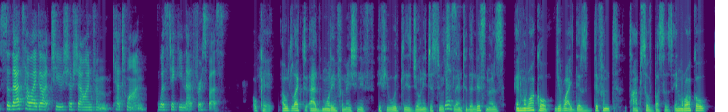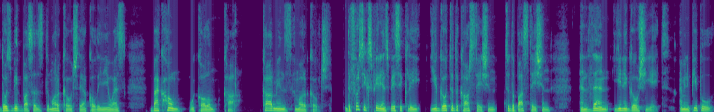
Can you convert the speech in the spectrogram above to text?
so that's how I got to Chefchaouen from Tetuan was taking that first bus. Okay, I would like to add more information if if you would please, Joni, just to explain yes. to the listeners. In Morocco, you're right. There's different types of buses. In Morocco, those big buses, the motor coach, they are called in the US. Back home, we call them car. Car means a motor coach. The first experience, basically, you go to the car station, to the bus station, and then you negotiate. I mean, people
